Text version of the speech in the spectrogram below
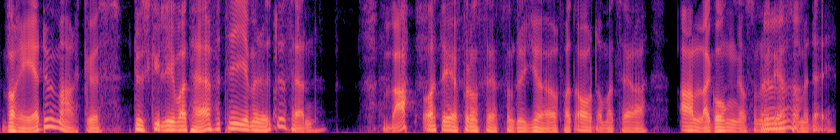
Var är du Marcus? Du skulle ju varit här för tio minuter sedan. Va? Och att det är på något sätt som du gör för att avdramatisera alla gånger som det är det som är dig.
